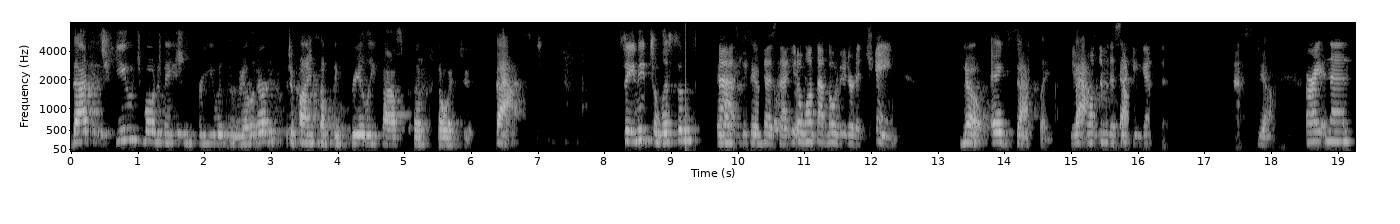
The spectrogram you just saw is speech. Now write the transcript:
That is huge motivation for you as a realtor to find something really fast for them to go into, fast. So you need to listen and because that, you don't want that motivator to change. No, exactly, You don't want them to Fast, yeah. second guess it. Fast. yeah. All right, and then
